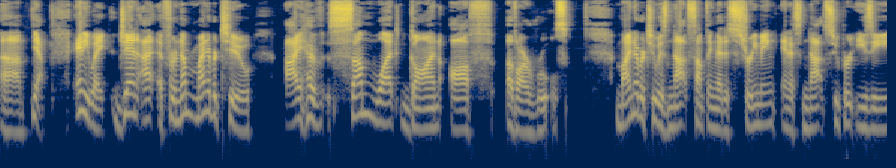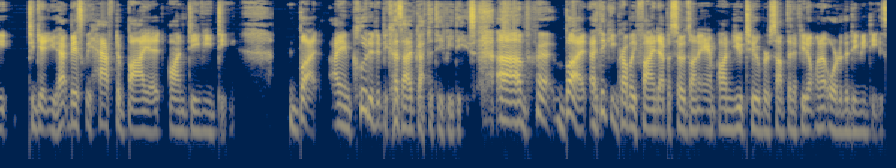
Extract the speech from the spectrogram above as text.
um, yeah. Anyway, Jen, I, for number my number two, I have somewhat gone off of our rules. My number two is not something that is streaming and it's not super easy to get. You ha- basically have to buy it on DVD but I included it because I've got the DVDs. Um, but I think you can probably find episodes on on YouTube or something if you don't want to order the DVDs.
